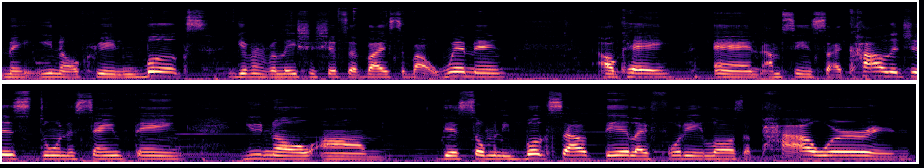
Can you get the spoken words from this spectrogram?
you know, creating books, giving relationships advice about women okay? And i'm seeing psychologists doing the same thing. You know um there's so many books out there like 48 laws of power and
